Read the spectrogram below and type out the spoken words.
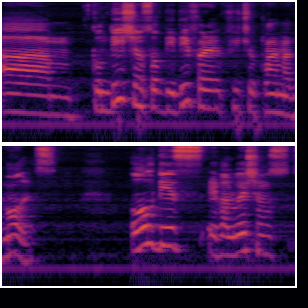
um, conditions of the different future climate models. All these evaluations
